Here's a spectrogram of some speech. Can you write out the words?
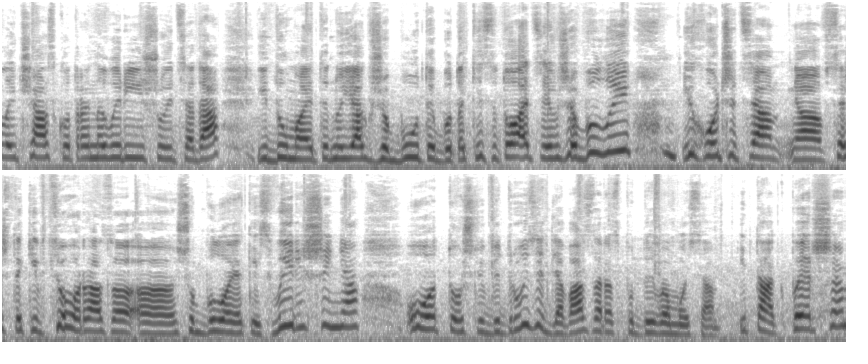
тривалий час, котра не вирішується, да, і думаєте, ну як же бути, бо такі ситуації вже були, і хочеться а, все ж таки в цього разу, а, щоб було якесь вирішення. От, тож, любі друзі, для вас зараз подивимося. І так, перше,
